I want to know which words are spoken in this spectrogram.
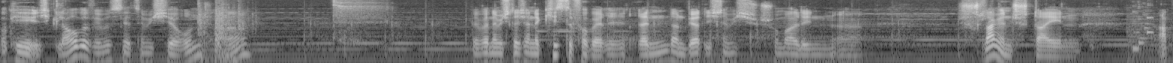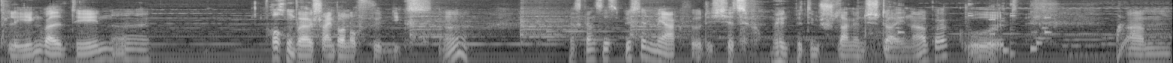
Okay, ich glaube, wir müssen jetzt nämlich hier runter. Wenn wir nämlich gleich an der Kiste vorbei rennen, dann werde ich nämlich schon mal den äh, Schlangenstein ablegen, weil den äh, brauchen wir ja scheinbar noch für nichts. Ne? Das Ganze ist ein bisschen merkwürdig jetzt im Moment mit dem Schlangenstein, aber gut. Ähm,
